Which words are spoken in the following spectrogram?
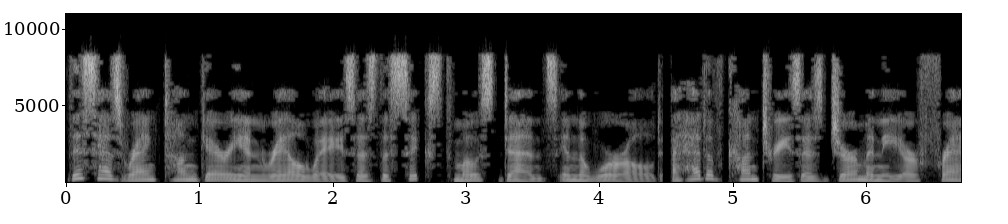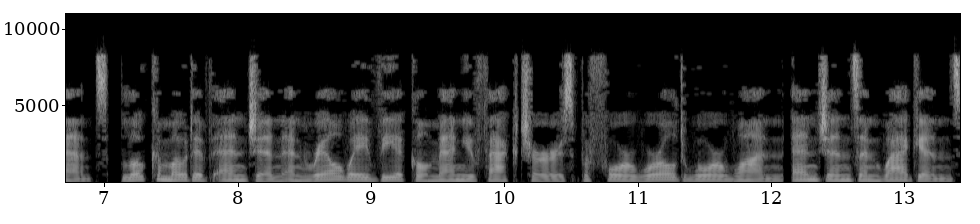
This has ranked Hungarian railways as the sixth most dense in the world ahead of countries as Germany or France. Locomotive engine and railway vehicle manufacturers before World War I engines and wagons,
